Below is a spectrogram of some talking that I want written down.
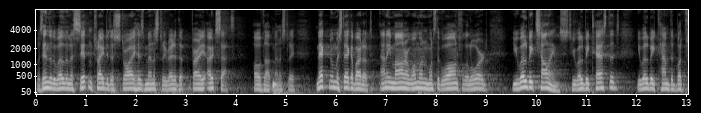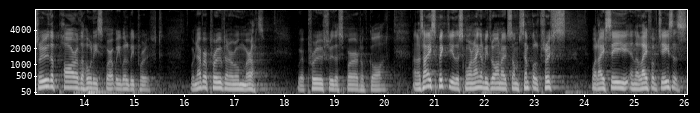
was into the wilderness. Satan tried to destroy his ministry right at the very outset of that ministry. Make no mistake about it. Any man or woman wants to go on for the Lord, you will be challenged, you will be tested you will be tempted, but through the power of the Holy Spirit, we will be proved. We're never proved on our own merit, we're proved through the Spirit of God. And as I speak to you this morning, I'm going to be drawing out some simple truths, what I see in the life of Jesus.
